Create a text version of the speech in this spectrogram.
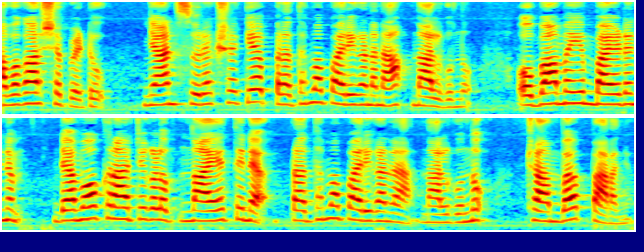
അവകാശപ്പെട്ടു. ഞാൻ സുരക്ഷയ്ക്ക് പ്രഥമ പരിഗണന നൽകുന്നു. ഒബാമയും ബൈഡനും ഡെമോക്രാറ്റുകളും നയത്തിന് പ്രഥമ പരിഗണന നൽകുന്നു ട്രംപ് പറഞ്ഞു.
